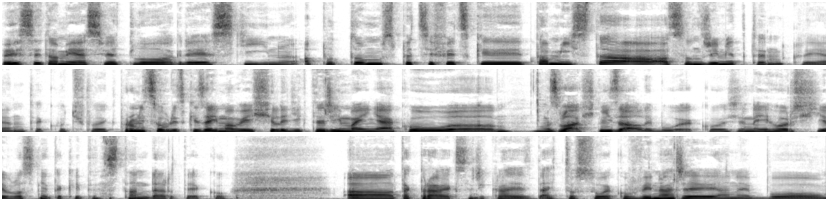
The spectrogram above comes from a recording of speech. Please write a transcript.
jestli tam je světlo a kde je stín. A potom specificky ta místa a, a samozřejmě ten klient jako člověk. Pro mě jsou vždycky zajímavější lidi, kteří mají nějakou uh, zvláštní zálibu, jako, že nejhorší je vlastně taky ten standard. Jako. A tak právě, jak jsem říkala, ať to jsou jako vinaři, anebo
